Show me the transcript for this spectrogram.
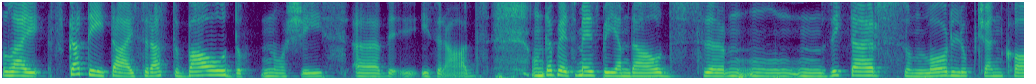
lai skatītājs rastu baudu no šīs uh, izrādes. Un tāpēc mēs bijām daudz um, Zitārs un Lorija Ļupčenko,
